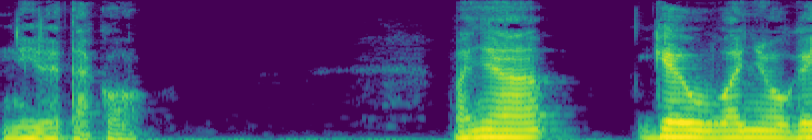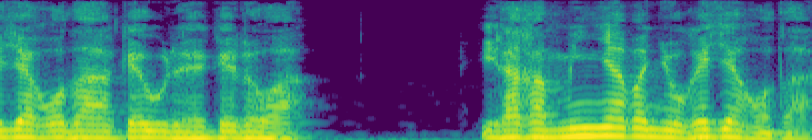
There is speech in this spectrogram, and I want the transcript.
niretako. Baina geu baino gehiago da geure geroa. Iragan mina baino gehiago da.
